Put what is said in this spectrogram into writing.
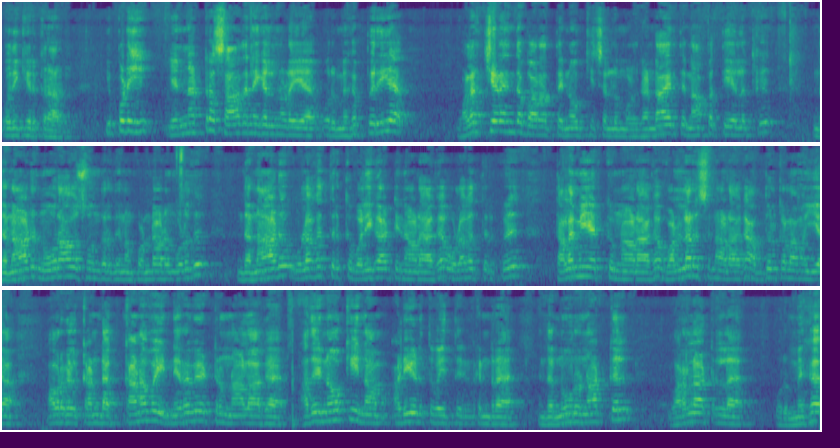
ஒதுக்கி இருக்கிறார்கள் இப்படி எண்ணற்ற சாதனைகளினுடைய ஒரு மிகப்பெரிய வளர்ச்சியடைந்த பாரதத்தை நோக்கி செல்லும் பொழுது ரெண்டாயிரத்தி நாற்பத்தி ஏழுக்கு இந்த நாடு நூறாவது சுதந்திர தினம் கொண்டாடும் பொழுது இந்த நாடு உலகத்திற்கு வழிகாட்டி நாடாக உலகத்திற்கு தலைமையேற்கும் நாடாக வல்லரசு நாடாக அப்துல் கலாம் ஐயா அவர்கள் கண்ட கனவை நிறைவேற்றும் நாளாக அதை நோக்கி நாம் அடியெடுத்து வைத்திருக்கின்ற இந்த நூறு நாட்கள் வரலாற்றில் ஒரு மிக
